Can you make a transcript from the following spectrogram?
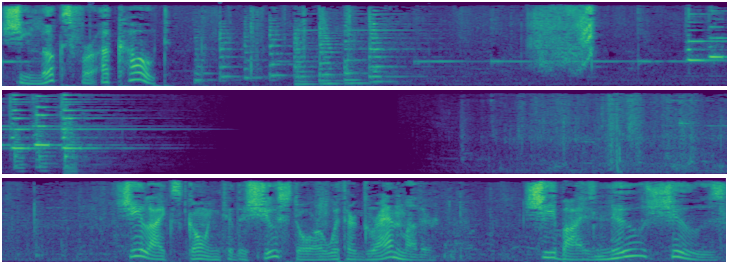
She looks for a coat. She likes going to the shoe store with her grandmother. She buys new shoes.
